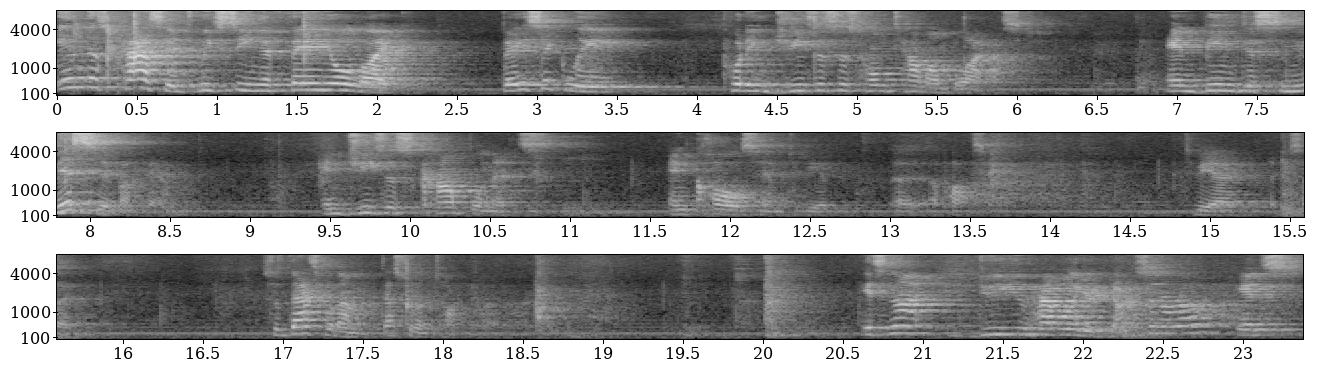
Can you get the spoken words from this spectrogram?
in this passage, we see Nathanael like basically putting Jesus' hometown on blast and being dismissive of him. And Jesus compliments and calls him to be an apostle, to be a, a disciple. So that's what I'm that's what I'm talking about. It's not do you have all your ducks in a row? It's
